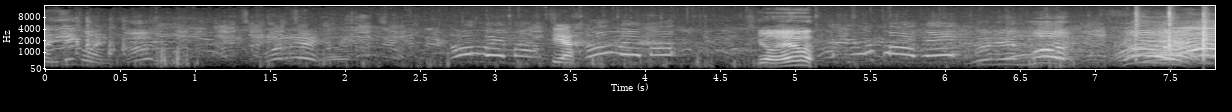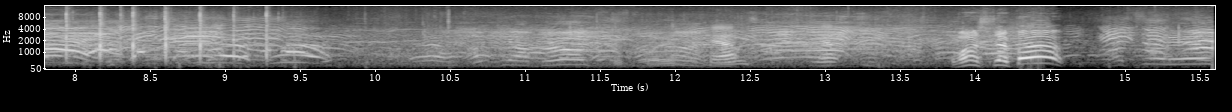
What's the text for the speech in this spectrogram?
One, big one. Yeah. Go, Emma. Good in, look. Good job, girls. Yep. Yep. Come on, step up. That's it, Em.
